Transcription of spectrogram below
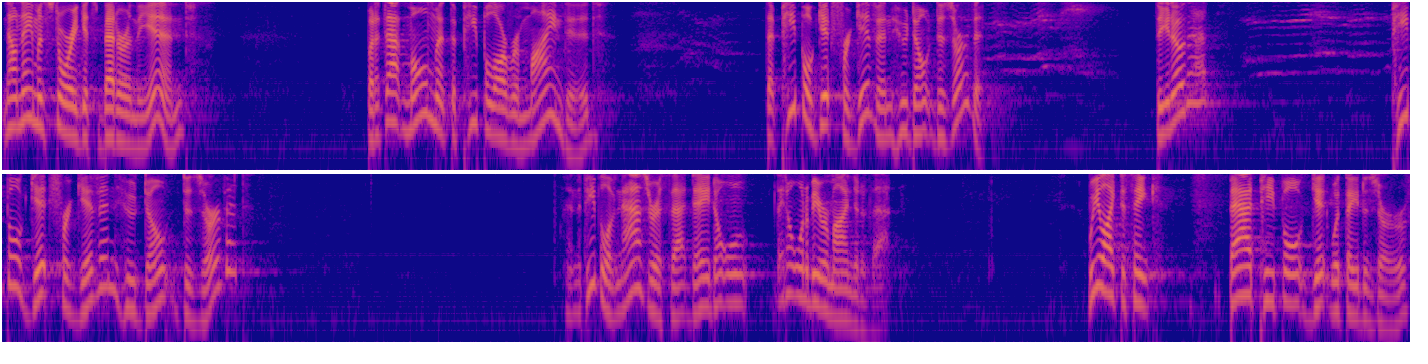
Now, Naaman's story gets better in the end, but at that moment, the people are reminded that people get forgiven who don't deserve it. Do you know that? People get forgiven who don't deserve it? And the people of Nazareth that day don't, they don't want to be reminded of that. We like to think bad people get what they deserve,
